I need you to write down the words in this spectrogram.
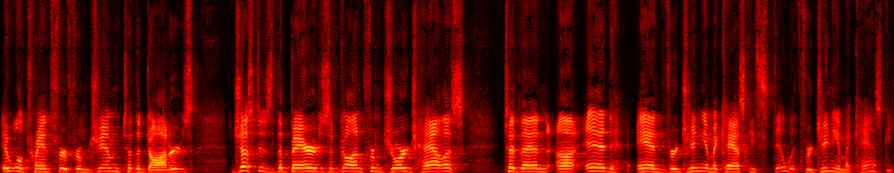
it will transfer from Jim to the daughters, just as the Bears have gone from George Halas to then uh, Ed and Virginia McCaskey, still with Virginia McCaskey.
